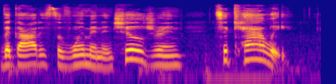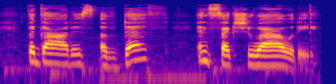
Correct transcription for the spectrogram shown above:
the goddess of women and children, to Kali, the goddess of death and sexuality,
